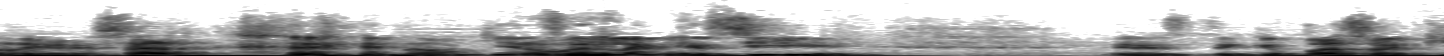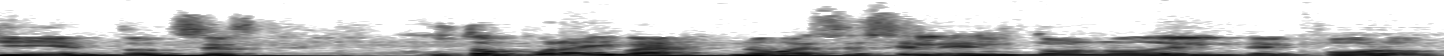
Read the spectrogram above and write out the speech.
regresar, ¿no? Quiero ver la que sigue. Este, ¿Qué pasó aquí? Entonces, justo por ahí va, ¿no? Ese es el, tono del, del foro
